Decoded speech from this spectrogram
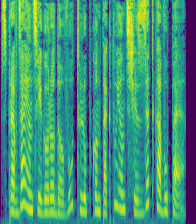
sprawdzając jego rodowód lub kontaktując się z ZKWP.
